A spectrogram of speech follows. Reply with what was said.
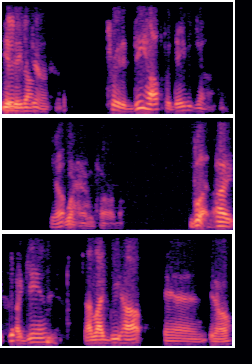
Yeah, David, David Johnson. Johnson. Traded D Hop for David Johnson. Yep. Wow, that was horrible. But I again, I like D Hop, and you know,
